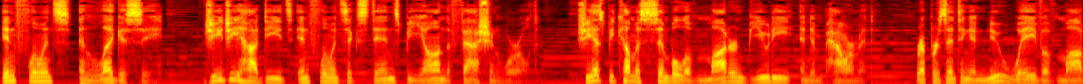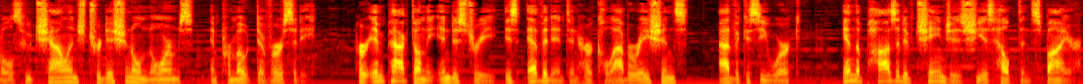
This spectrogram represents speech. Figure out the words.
Influence and legacy. Gigi Hadid's influence extends beyond the fashion world. She has become a symbol of modern beauty and empowerment, representing a new wave of models who challenge traditional norms and promote diversity. Her impact on the industry is evident in her collaborations, advocacy work, and the positive changes she has helped inspire.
